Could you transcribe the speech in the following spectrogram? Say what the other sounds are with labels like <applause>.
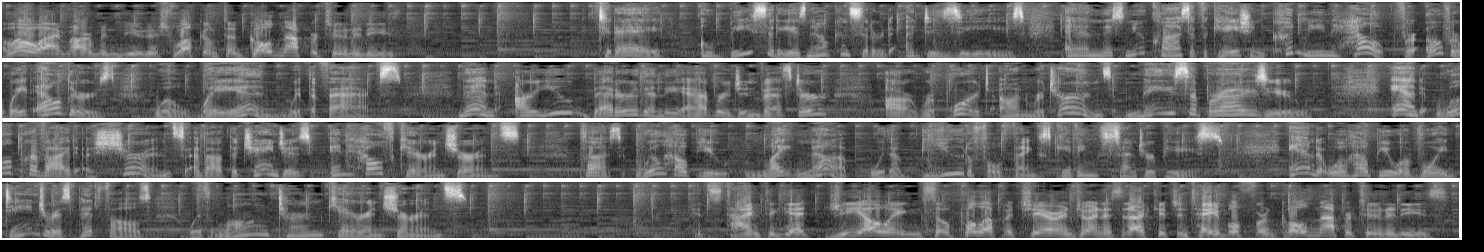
Hello, I'm Armond Budish. Welcome to Golden Opportunities. Today, obesity is now considered a disease, and this new classification could mean help for overweight elders. We'll weigh in with the facts. Then, are you better than the average investor? Our report on returns may surprise you. And we'll provide assurance about the changes in healthcare insurance. Plus, we'll help you lighten up with a beautiful Thanksgiving centerpiece. And it will help you avoid dangerous pitfalls with long term care insurance. It's time to get GOing, so pull up a chair and join us at our kitchen table for Golden Opportunities.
